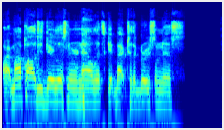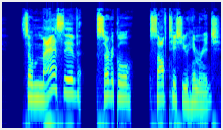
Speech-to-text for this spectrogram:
All right, my apologies, dear listener. Now let's get back to the gruesomeness. So massive cervical soft tissue hemorrhage.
